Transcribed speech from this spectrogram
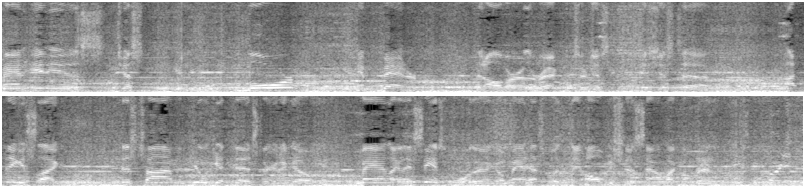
Man, it is just more and better than all of our other records. They're just, it's just, uh, I think it's like this time when people get this, they're going to go, man, like they've seen us before, they're going to go, man, that's what they always should have sounded like on record.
